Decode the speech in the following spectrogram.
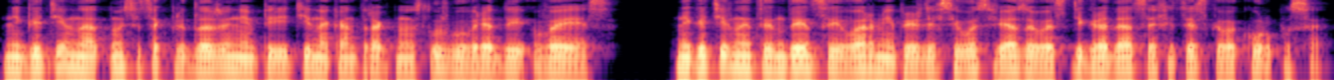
Негативно относятся к предложениям перейти на контрактную службу в ряды ВС. Негативные тенденции в армии прежде всего связывают с деградацией офицерского корпуса.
